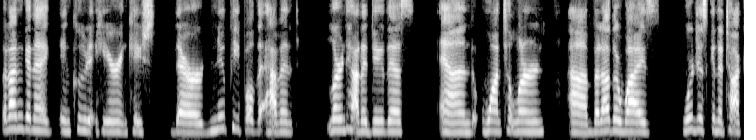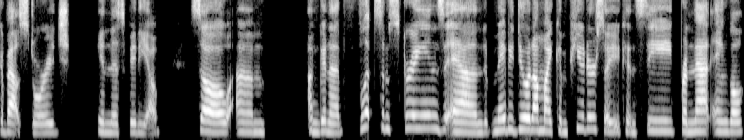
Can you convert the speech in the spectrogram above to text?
but I'm going to include it here in case there are new people that haven't learned how to do this and want to learn. Uh, but otherwise, we're just going to talk about storage in this video. So um, I'm going to flip some screens and maybe do it on my computer so you can see from that angle.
